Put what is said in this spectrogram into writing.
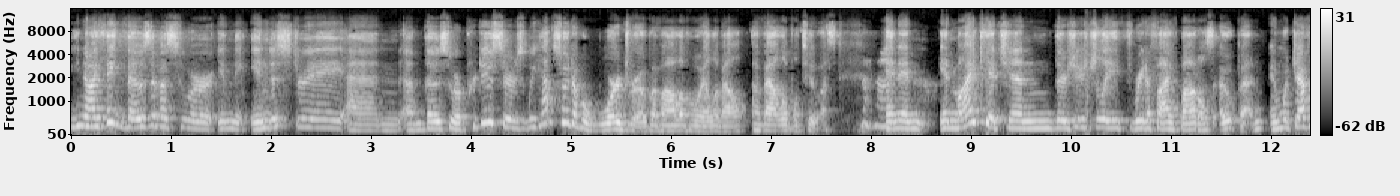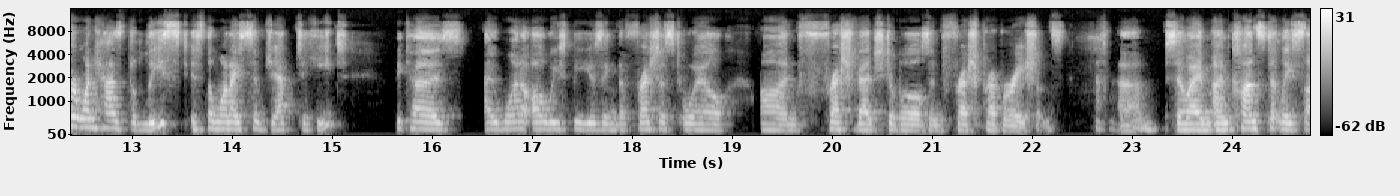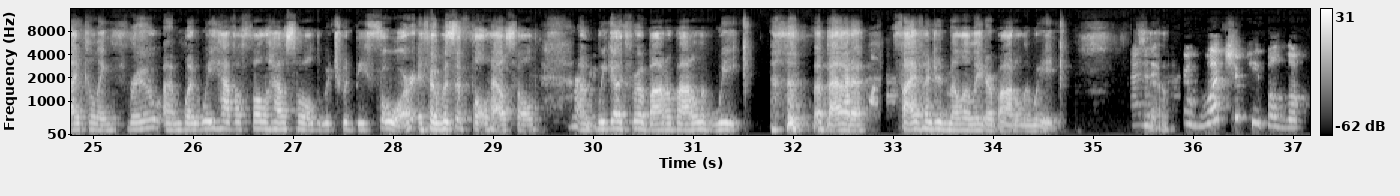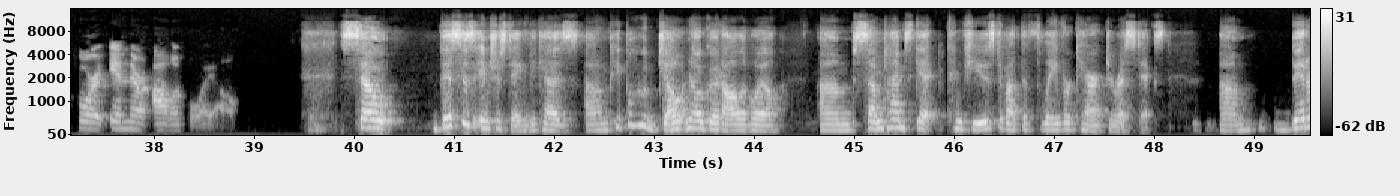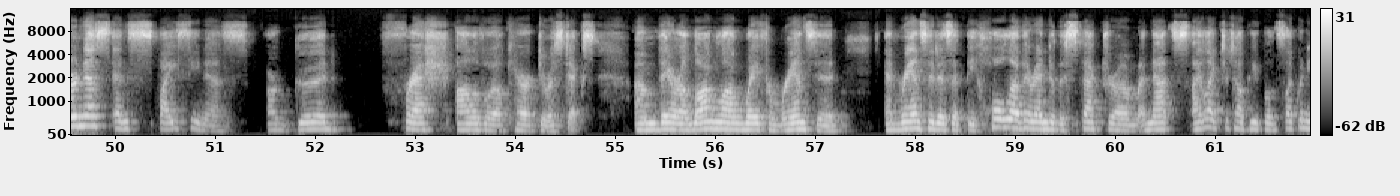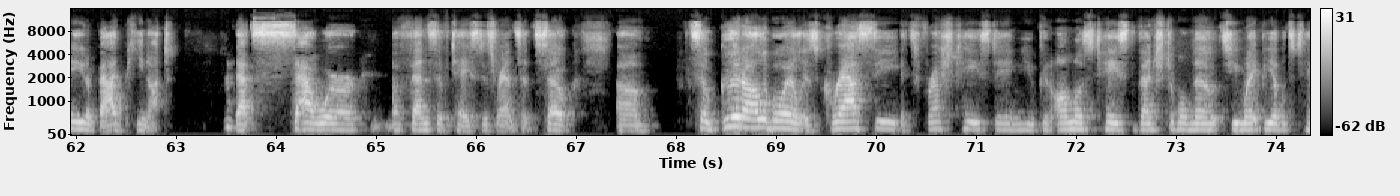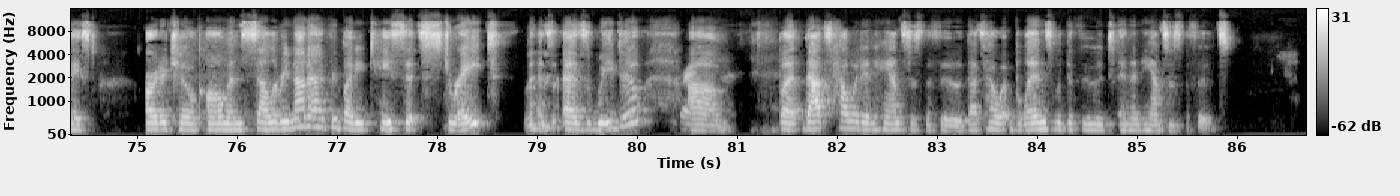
you know, I think those of us who are in the industry and um, those who are producers, we have sort of a wardrobe of olive oil avail- available to us. Uh-huh. And in, in my kitchen, there's usually three to five bottles open, and whichever one has the least is the one I subject to heat because I want to always be using the freshest oil on fresh vegetables and fresh preparations. Mm-hmm. Um, so I'm, I'm constantly cycling through. Um, when we have a full household, which would be four if it was a full household, um, we go through a bottle bottle a week, about a 500 milliliter bottle a week. And so. what should people look for in their olive oil? So this is interesting because um, people who don't know good olive oil um, sometimes get confused about the flavor characteristics. Um, bitterness and spiciness are good, fresh olive oil characteristics. Um, they are a long, long way from rancid. And rancid is at the whole other end of the spectrum. And that's, I like to tell people, it's like when you eat a bad peanut. That sour, offensive taste is rancid. So, um, so good olive oil is grassy, it's fresh tasting. You can almost taste vegetable notes. You might be able to taste artichoke, almond, celery. Not everybody tastes it straight as, as we do. Right. Um, but that's how it enhances the food. That's how it blends with the foods and enhances the foods.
